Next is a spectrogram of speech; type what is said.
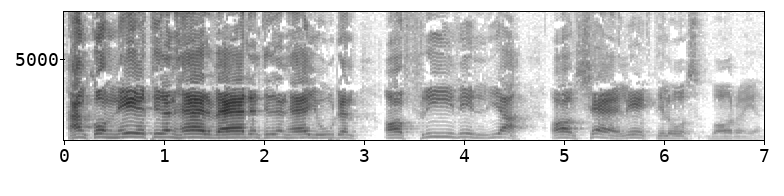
Han kom ner till den här världen, till den här jorden av fri vilja, av kärlek till oss var och en.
